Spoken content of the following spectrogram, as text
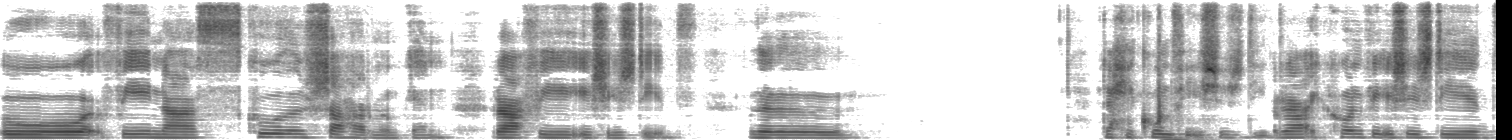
وفي ناس كل شهر ممكن راح في إشي جديد لل... رح يكون في إشي جديد. راح يكون في إشي جديد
